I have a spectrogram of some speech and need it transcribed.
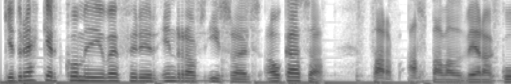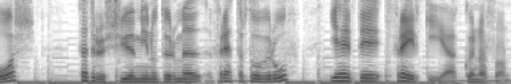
Getur ekkert komið í veg fyrir innrás Ísraels á Gaza? Þarf alltaf að vera gós? Þetta eru sjö mínútur með frettastofur úf. Ég heiti Freyr Gíja Gunnarsson.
